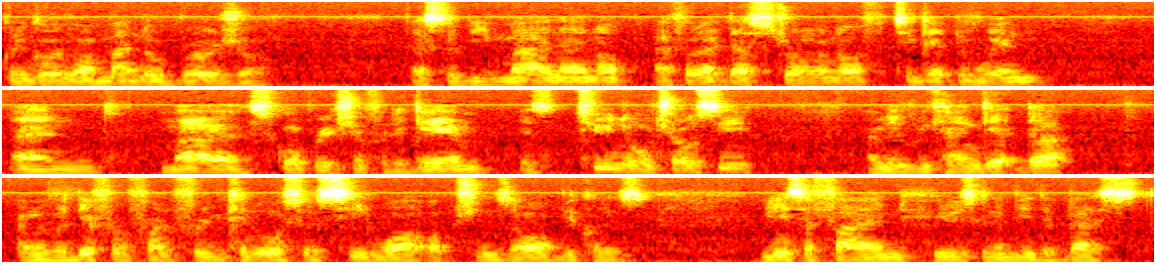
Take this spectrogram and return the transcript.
gonna go with Armando Broja. That's going to be my lineup. I feel like that's strong enough to get the win. And my score prediction for the game is 2 0 Chelsea. I believe we can get that. And with a different front three, we can also see what our options are because we need to find who's going to be the best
